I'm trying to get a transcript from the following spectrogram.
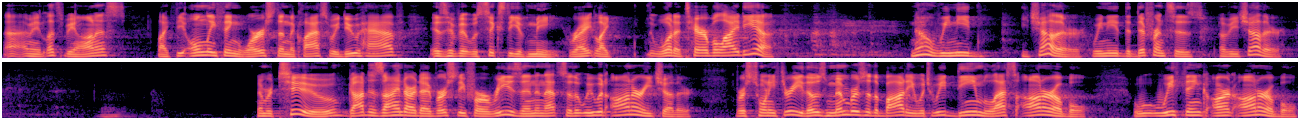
I mean, let's be honest. Like, the only thing worse than the class we do have is if it was 60 of me, right? Like, what a terrible idea. No, we need each other. We need the differences of each other. Number two, God designed our diversity for a reason, and that's so that we would honor each other. Verse 23 those members of the body which we deem less honorable, we think aren't honorable,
